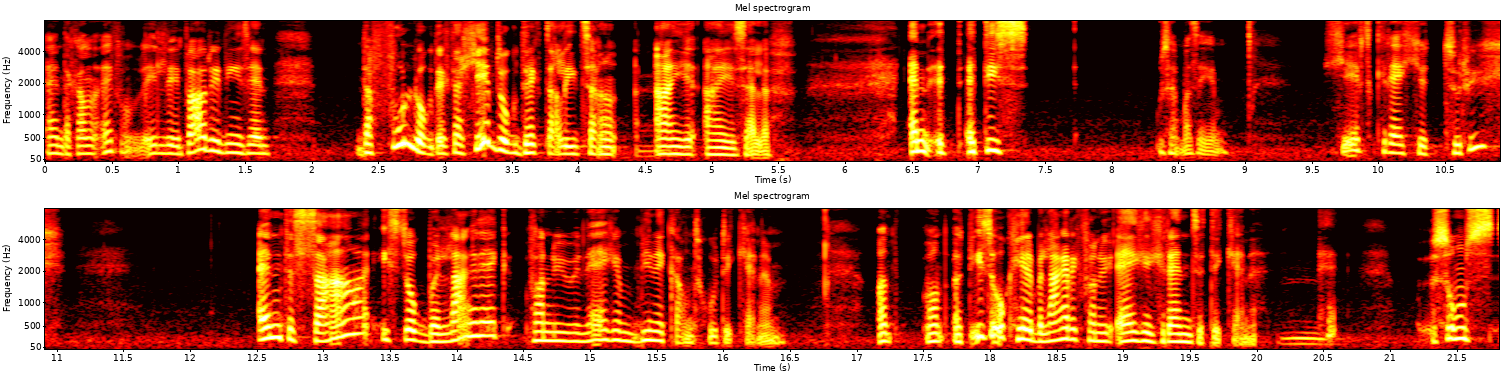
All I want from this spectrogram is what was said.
en dat kan even heel eenvoudige dingen zijn, dat voelt ook direct, dat geeft ook direct al iets aan, aan, je, aan jezelf. En het, het is, hoe zou ik maar zeggen, geeft krijg je terug. En tezamen is het ook belangrijk van je eigen binnenkant goed te kennen. Want, want het is ook heel belangrijk van je eigen grenzen te kennen. Mm. Soms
